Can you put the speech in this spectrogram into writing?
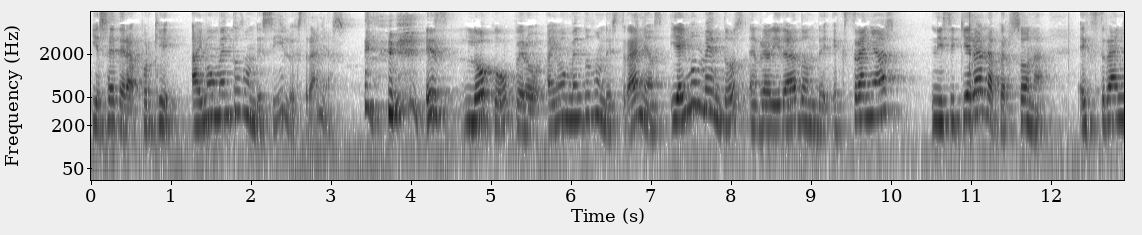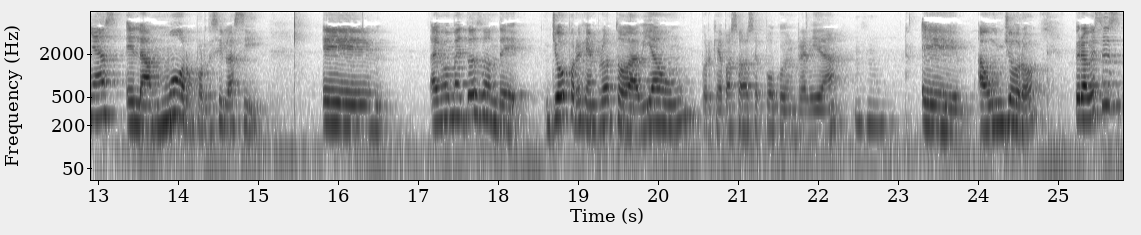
y etcétera, porque hay momentos donde sí lo extrañas. es loco, pero hay momentos donde extrañas y hay momentos en realidad donde extrañas ni siquiera la persona, extrañas el amor, por decirlo así. Eh, hay momentos donde yo, por ejemplo, todavía aún, porque ha pasado hace poco en realidad, eh, aún lloro, pero a veces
